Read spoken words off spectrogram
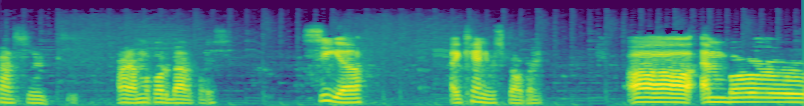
Alright, I'm gonna go to Battle Place. See ya. I can't even spell right. Uh, Ember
